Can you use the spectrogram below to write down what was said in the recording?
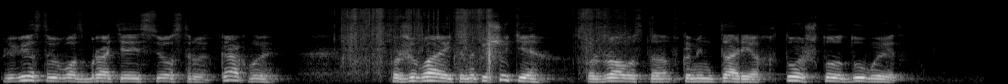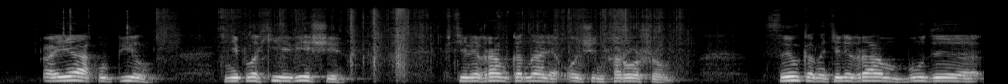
Приветствую вас, братья и сестры. Как вы поживаете? Напишите, пожалуйста, в комментариях, кто что думает. А я купил неплохие вещи в телеграм-канале, очень хорошем. Ссылка на телеграм будет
